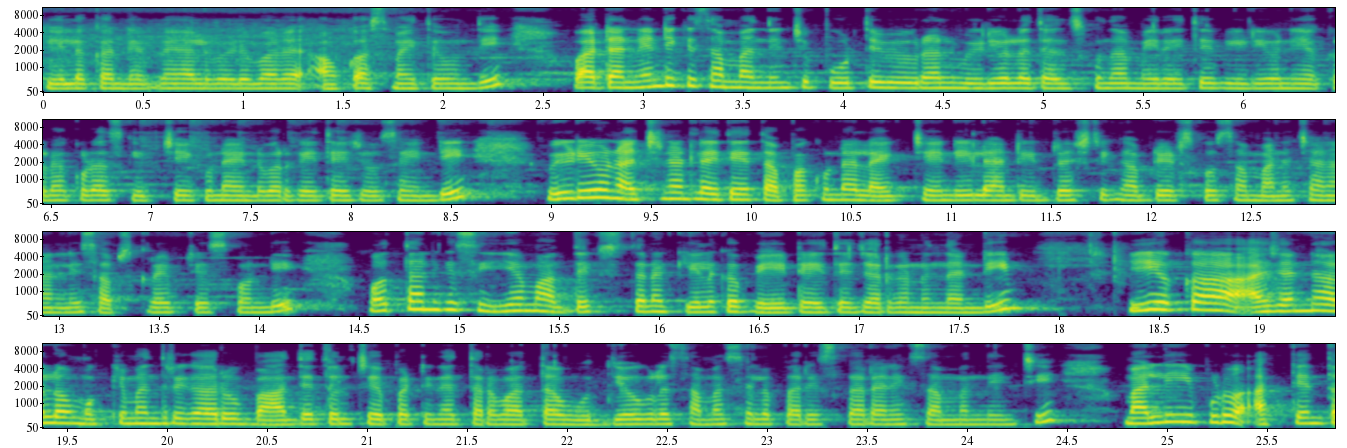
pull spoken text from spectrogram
కీలక నిర్ణయాలు వెలువడే అవకాశం అయితే ఉంది. వాటన్నింటికి సంబంధించి పూర్తి వివరాలు వీడియోలో తెలుసుకుందాం. మీరైతే వీడియోని ఎక్కడ కూడా స్కిప్ చేయకుండా ఎండ్ వరకు అయితే చూసేయండి. వీడియో నచ్చినట్లయితే తప్పకుండా లైక్ చేయండి. ఇలాంటి ఇంట్రెస్టింగ్ అప్డేట్స్ కోసం మన ఛానల్ని సబ్స్క్రైబ్ చేసుకోండి. మొత్తానికి సీఎం అధ్యక్షతన కీలక భేటీ అయితే జరగనుందండి. ఈ యొక్క అజెండాలో ముఖ్యమంత్రి గారు బాధ్యతలు చేపట్టిన తర్వాత ఉద్యోగుల సమస్యల పరిష్కారానికి సంబంధించి మళ్ళీ ఇప్పుడు అత్యంత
